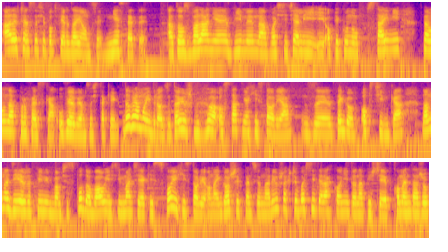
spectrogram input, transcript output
ale często się potwierdzający, niestety. A to zwalanie winy na właścicieli i opiekunów w stajni pełna profeska. Uwielbiam coś takiego. Dobra, moi drodzy, to już była ostatnia historia z tego odcinka. Mam nadzieję, że filmik Wam się spodobał. Jeśli macie jakieś swoje historie o najgorszych pensjonariuszach czy właścicielach koni, to napiszcie je w komentarzu.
